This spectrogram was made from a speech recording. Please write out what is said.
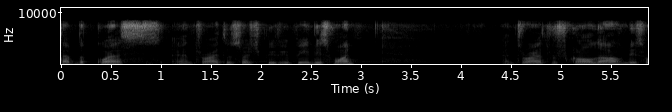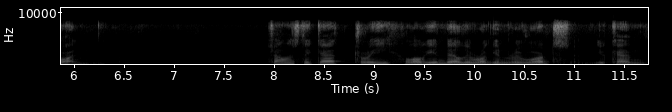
Tap the quest and try to search pvp this one. And try to scroll down this one. Challenge ticket 3 login daily login rewards. You can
